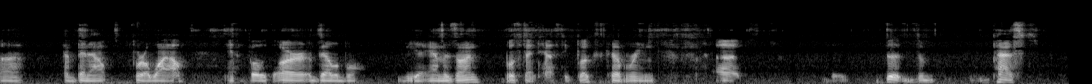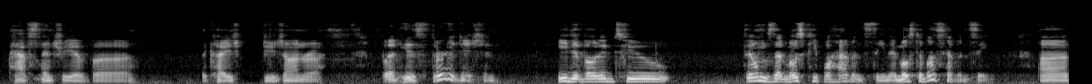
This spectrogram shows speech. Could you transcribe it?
uh, have been out for a while, and both are available via Amazon. Both fantastic books covering uh, the, the past half century of uh, the kaiju genre. But his third edition, he devoted to films that most people haven't seen, and most of us haven't seen. Uh,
